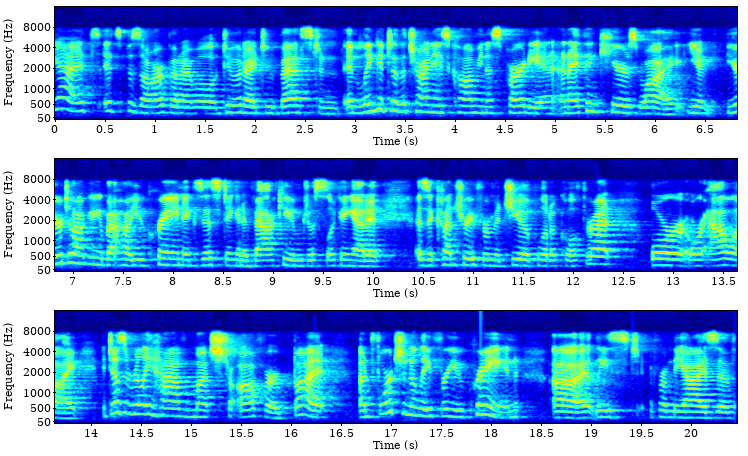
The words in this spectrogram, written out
Yeah, it's it's bizarre, but I will do what I do best and, and link it to the Chinese Communist Party. And, and I think here's why. You, you're talking about how Ukraine existing in a vacuum, just looking at it as a country from a geopolitical threat or, or ally, it doesn't really have much to offer. But unfortunately for Ukraine, uh, at least from the eyes of,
